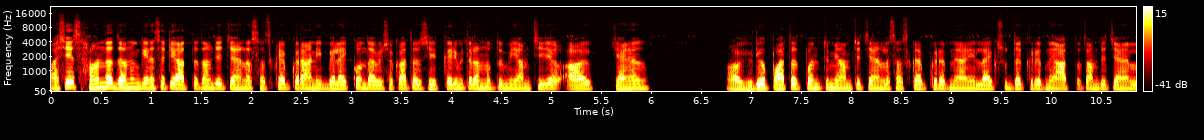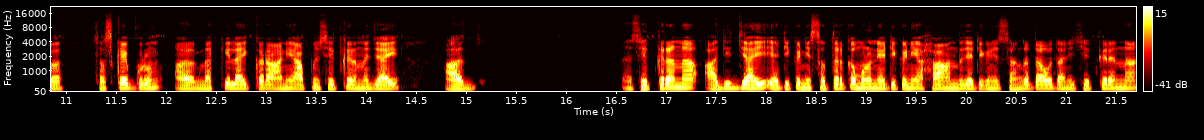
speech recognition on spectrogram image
असेच हवामान जाणून घेण्यासाठी आत्ताच आमच्या चॅनलला सबस्क्राईब करा आणि बेलायकॉन दाबू शका तर शेतकरी मित्रांनो तुम्ही आमचे जे चॅनल व्हिडिओ पाहतात पण तुम्ही आमच्या चॅनलला सबस्क्राईब करत नाही आणि लाईकसुद्धा करत नाही आत्ताच आमच्या चॅनलला सबस्क्राईब करून नक्की लाईक करा आणि आपण शेतकऱ्यांना जे आहे आज शेतकऱ्यांना आधीच जे आहे या ठिकाणी सतर्क म्हणून या ठिकाणी हा अंदाज या ठिकाणी सांगत आहोत. आणि शेतकऱ्यांना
